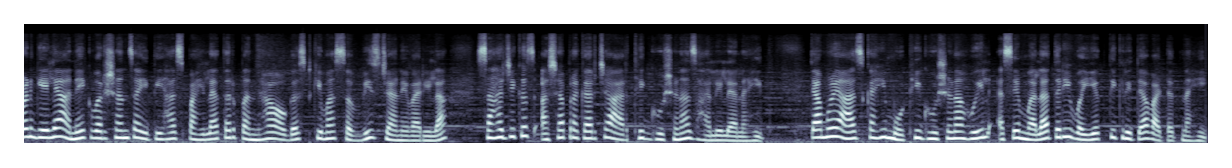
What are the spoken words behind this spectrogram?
पण गेल्या अनेक वर्षांचा इतिहास पाहिला तर पंधरा ऑगस्ट किंवा सव्वीस जानेवारीला साहजिकच अशा प्रकारच्या आर्थिक घोषणा झालेल्या नाहीत. त्यामुळे आज काही मोठी घोषणा होईल असे मला तरी वैयक्तिकरित्या वाटत नाही.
